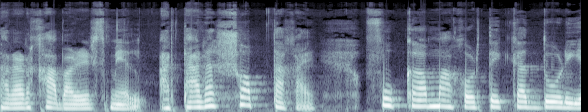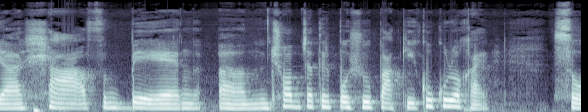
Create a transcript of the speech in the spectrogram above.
তারার খাবারের স্মেল আর তারা সব তাকায়। ফুকা, মাকড় থেকে দড়িয়া সাপ ব্যাং সব জাতের পশু, পাখি, কুকুরও খায়। সো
